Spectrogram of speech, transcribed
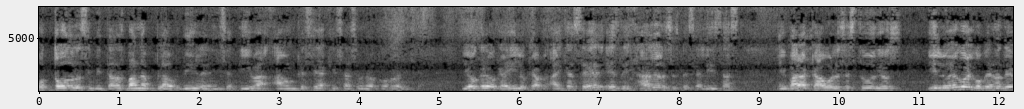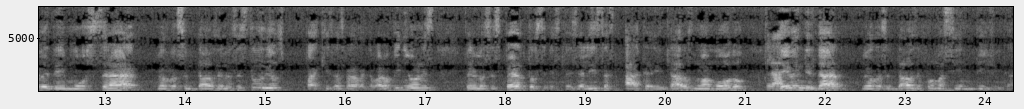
o todos los invitados van a aplaudir la iniciativa, aunque sea quizás una ocurrencia. Yo creo que ahí lo que hay que hacer es dejarle a los especialistas llevar a cabo los estudios y luego el gobierno debe demostrar los resultados de los estudios, para, quizás para recabar opiniones, pero los expertos, especialistas acreditados, no a modo, deben de dar los resultados de forma científica,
